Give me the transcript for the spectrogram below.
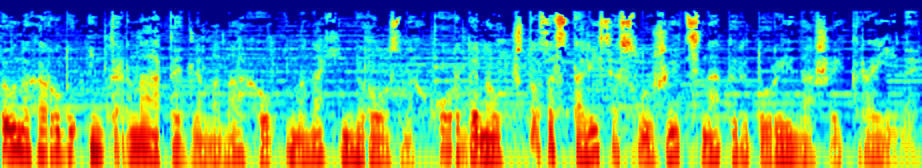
пэўнага роду інтэрнаты для манахаў і манахінь розных ордэнаў, што засталіся служыць на тэрыторыі нашай краіны.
